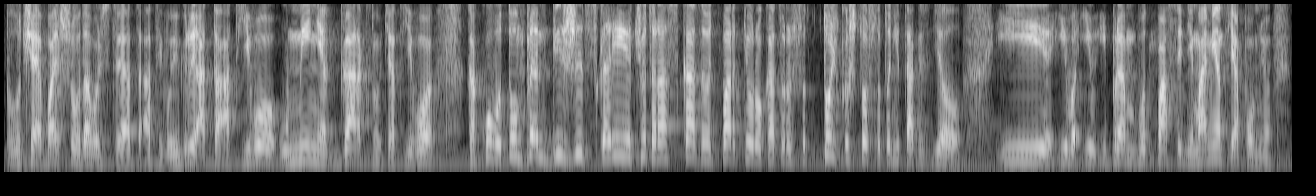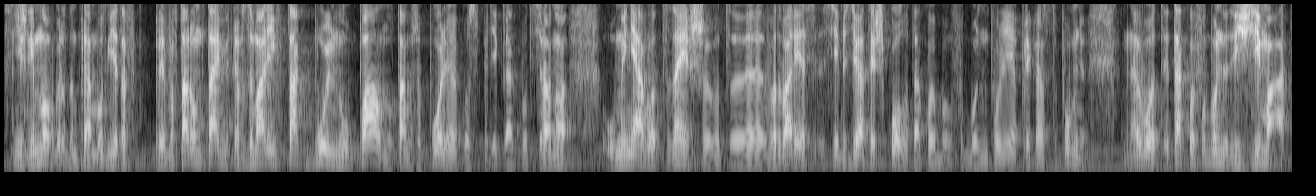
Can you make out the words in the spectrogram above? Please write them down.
получаю большое удовольствие от, от его игры, от, от его умения гаркнуть, от его какого-то... Он прям бежит скорее что-то рассказывать партнеру, который что только что что-то не так сделал. И, и, и, и прям вот последний момент, я помню, с Нижним Новгородом, прям вот где-то во втором тайме прям Замалиев так больно упал, ну там же поле, господи, как вот все равно у меня вот, знаешь, вот э, во дворе 79-й школы такой был футбольное поле, я прекрасно помню. Вот, и такой футбольный, зима.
